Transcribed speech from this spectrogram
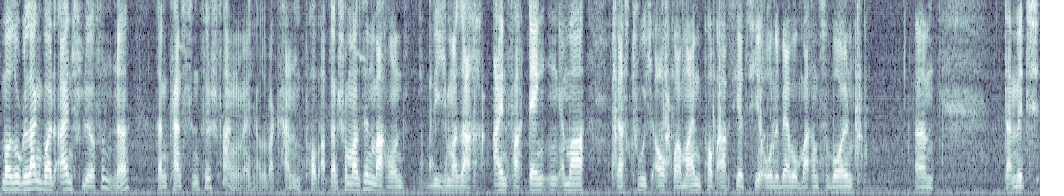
mal so gelangweilt einschlürfen, ne? dann kannst du einen Fisch fangen. Nicht? Also da kann ein Pop-up dann schon mal Sinn machen. Und wie ich immer sage, einfach denken immer. Das tue ich auch bei meinen Pop-ups jetzt hier, ohne Werbung machen zu wollen. Ähm, damit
